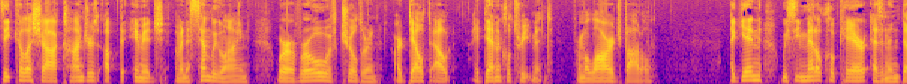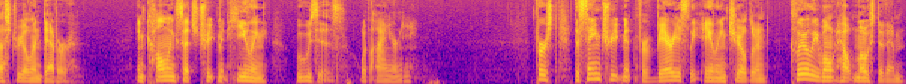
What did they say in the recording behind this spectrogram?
Zitkala-Ša conjures up the image of an assembly line where a row of children are dealt out identical treatment from a large bottle. Again, we see medical care as an industrial endeavor, and calling such treatment healing oozes with irony. First, the same treatment for variously ailing children clearly won't help most of them,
